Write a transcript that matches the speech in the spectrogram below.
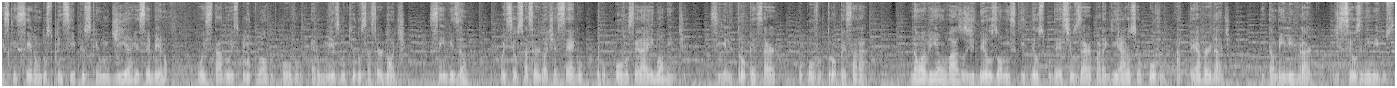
Esqueceram dos princípios que um dia receberam. O estado espiritual do povo era o mesmo que o do sacerdote, sem visão pois se o sacerdote é cego, o povo será igualmente. Se ele tropeçar, o povo tropeçará. Não haviam vasos de Deus, homens que Deus pudesse usar para guiar o seu povo até a verdade e também livrar de seus inimigos.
